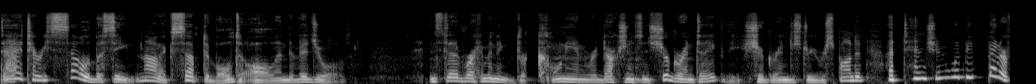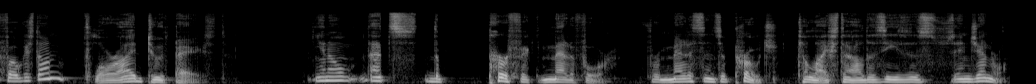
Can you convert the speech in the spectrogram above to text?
dietary celibacy not acceptable to all individuals. Instead of recommending draconian reductions in sugar intake, the sugar industry responded, attention would be better focused on fluoride toothpaste. You know, that's the perfect metaphor for medicine's approach to lifestyle diseases in general.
